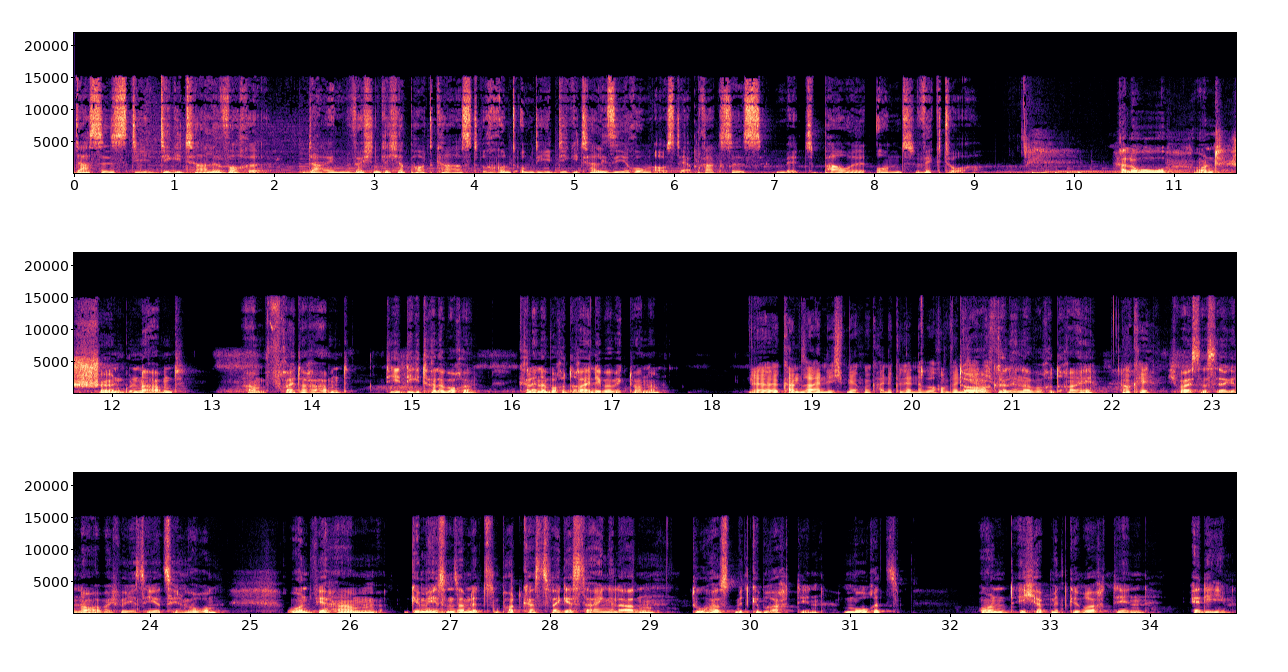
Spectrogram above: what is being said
Das ist die digitale Woche, dein wöchentlicher Podcast rund um die Digitalisierung aus der Praxis mit Paul und Viktor. Hallo und schönen guten Abend am Freitagabend, die digitale Woche. Kalenderwoche 3, lieber Viktor, ne? Äh, kann sein, ich merke mir keine Kalenderwoche, wenn Doch, ich Kalenderwoche 3. Okay. Ich weiß das sehr genau, aber ich will jetzt nicht erzählen, warum. Und wir haben gemäß unserem letzten Podcast zwei Gäste eingeladen. Du hast mitgebracht den Moritz und ich habe mitgebracht den Eddie.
